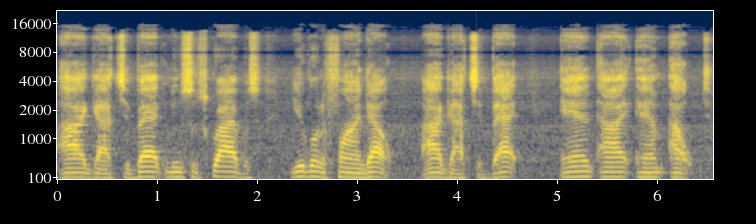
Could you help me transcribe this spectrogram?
I got your back. New subscribers, you're going to find out I got your back. And I am out.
